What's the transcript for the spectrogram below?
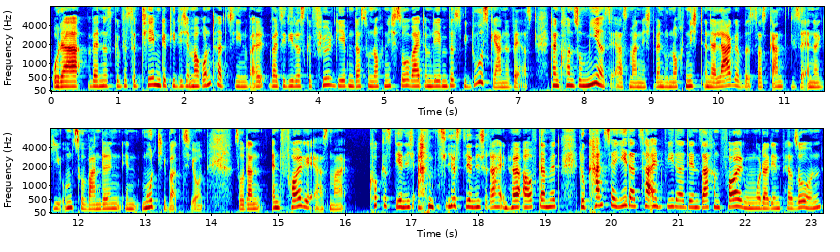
Oder wenn es gewisse Themen gibt, die dich immer runterziehen, weil, weil sie dir das Gefühl geben, dass du noch nicht so weit im Leben bist, wie du es gerne wärst, dann konsumier es erstmal nicht, wenn du noch nicht in der Lage bist, das Ganze diese Energie umzuwandeln in Motivation. So, dann entfolge erstmal. Guck es dir nicht an, zieh es dir nicht rein, hör auf damit. Du kannst ja jederzeit wieder den Sachen folgen oder den Personen,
